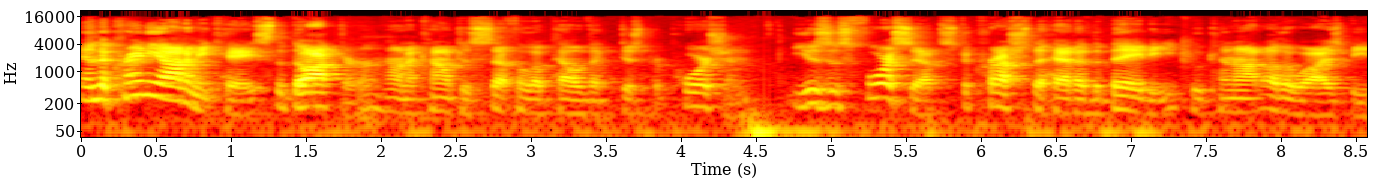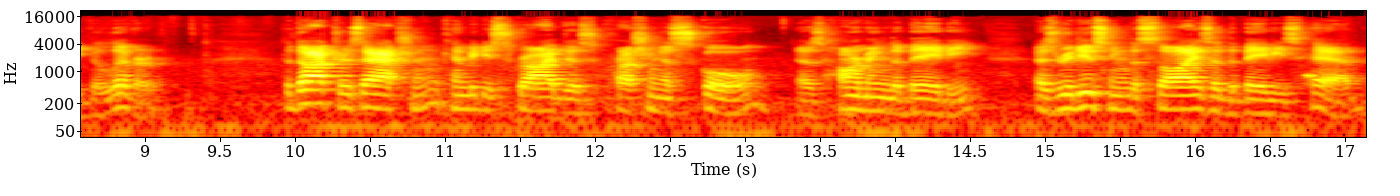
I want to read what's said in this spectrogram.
In the craniotomy case, the doctor, on account of cephalopelvic disproportion, uses forceps to crush the head of the baby who cannot otherwise be delivered. The doctor's action can be described as crushing a skull, as harming the baby, as reducing the size of the baby's head,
